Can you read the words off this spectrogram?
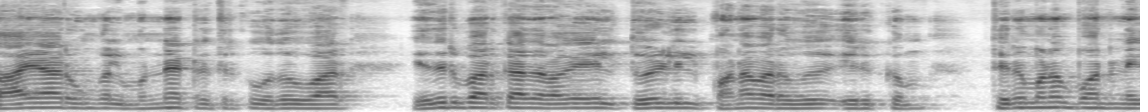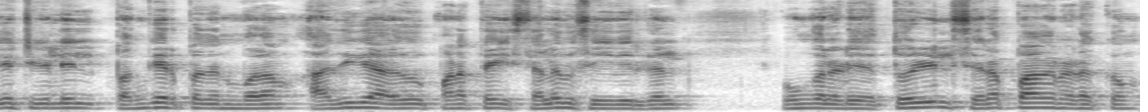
தாயார் உங்கள் முன்னேற்றத்திற்கு உதவுவார். எதிர்பார்க்காத வகையில் தொழிலில் பணவரவு இருக்கும். திருமணம் போன்ற நிகழ்ச்சிகளில் பங்கேற்பதன் மூலம் அதிக அளவு பணத்தை செலவு செய்வீர்கள். உங்களுடைய தொழில் சிறப்பாக நடக்கும்.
